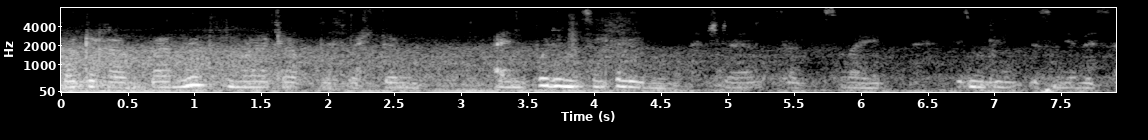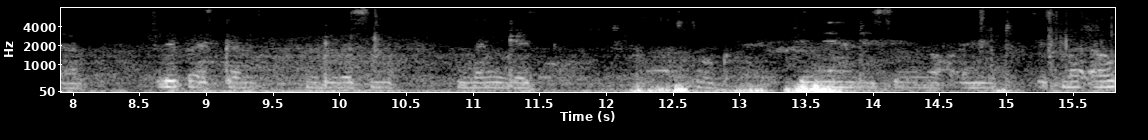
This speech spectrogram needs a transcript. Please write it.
lockerer. Beim nächsten Mal klappt es bestimmt. Ein Pudding zum Verlieben. Stern Tag 2. Diesem klingt es mir besser. Philippa ist ganz angerissen von meinem Geistesdruck. Wir nehmen die Szene noch ein drittes Mal auf,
